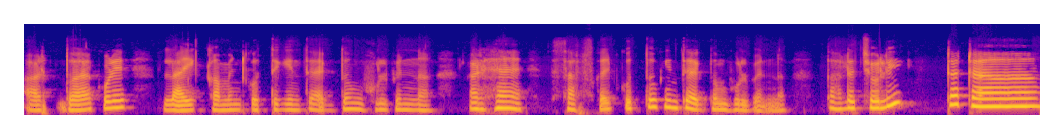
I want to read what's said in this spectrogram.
আর দয়া করে লাইক, কমেন্ট করতে কিন্তু একদম ভুলবেন না। আর হ্যাঁ সাবস্ক্রাইব করতেও কিন্তু একদম ভুলবেন না। তাহলে চলি Ta-ta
